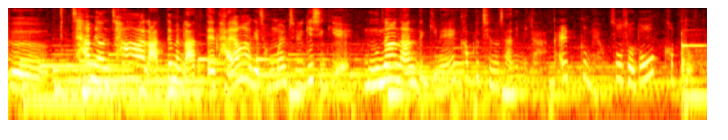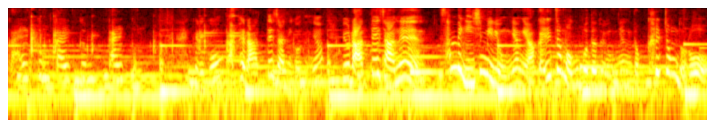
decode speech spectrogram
그 차면 차, 라떼면 라떼 다양하게 정말 즐기시기에 무난한 느낌의 카푸치노 잔입니다. 깔끔해요. saucer도 컵도 깔끔 깔끔 깔끔. 그리고 카페 라떼 잔이거든요. 이 라떼 잔은 320ml 용량이에요. 아까 일자 머그보다도 용량이 더 클 정도로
